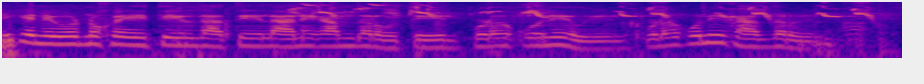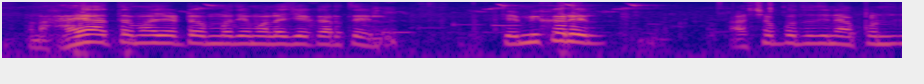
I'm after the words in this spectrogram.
ठीक आहे निवडणुका येतील जातील अनेक आमदार होतील पुढं कोणी होईल पुढं कोणी खासदार होईल. पण हाय आता माझ्या टर्ममध्ये मला जे करता येईल ते मी करेल. अशा पद्धतीने आपण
